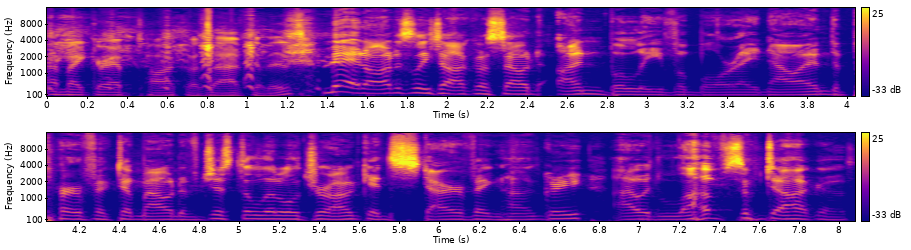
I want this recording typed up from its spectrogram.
I might grab tacos after this. Man, honestly, tacos sound unbelievable right now. I'm the perfect amount of just a little drunk and starving hungry. I would love some tacos.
